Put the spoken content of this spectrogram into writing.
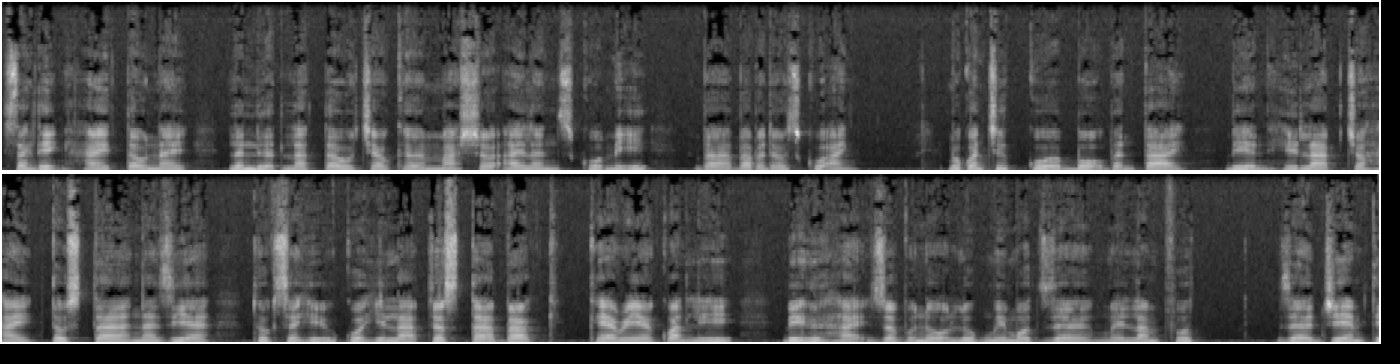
xác định hai tàu này lần lượt là tàu treo cờ Marshall Islands của Mỹ và Barbados của Anh. Một quan chức của Bộ Vận tải biển Hy Lạp cho hay tàu Star Nazia thuộc sở hữu của Hy Lạp do Starbuck Carrier quản lý bị hư hại do vụ nổ lúc 11 giờ 15 phút giờ GMT,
